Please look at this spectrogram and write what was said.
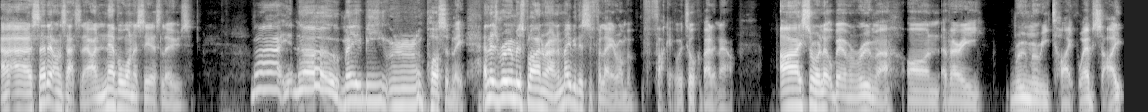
I, I said it on Saturday. I never want to see us lose. But you know, maybe, mm, possibly. And there's rumors flying around, and maybe this is for later on, but fuck it, we'll talk about it now. I saw a little bit of a rumor on a very rumory type website,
